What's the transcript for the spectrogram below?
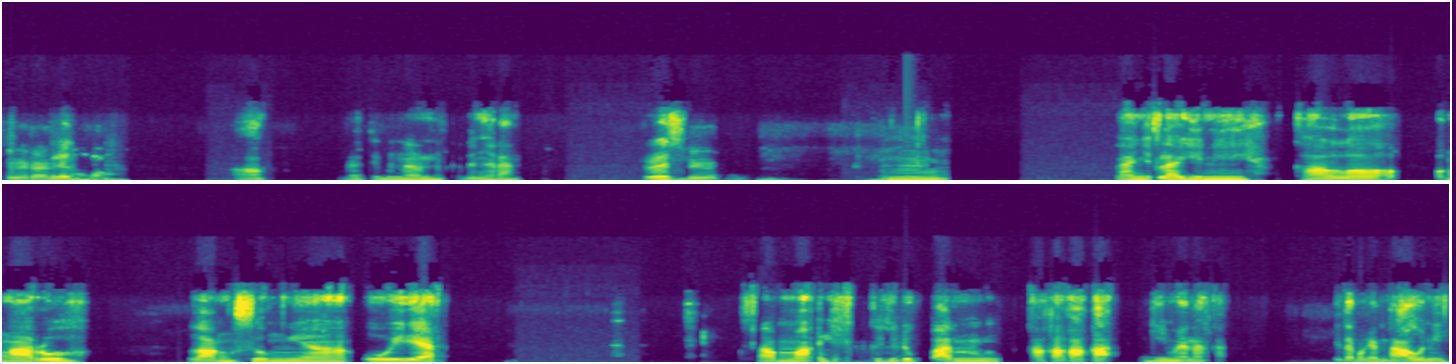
Kedengeran. Berarti benar-benar kedengeran. Terus Beneran. Hmm, lanjut lagi nih, kalau pengaruh langsungnya Uyek sama eh, kehidupan kakak-kakak gimana kak? Kita pengen tahu nih.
